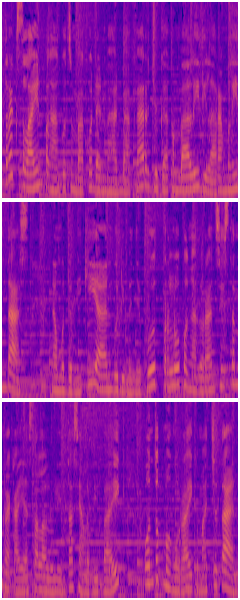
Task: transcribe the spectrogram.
truk selain pengangkut sembako dan bahan bakar juga kembali dilarang melintas. Namun demikian, Budi menyebut perlu pengaturan sistem rekayasa lalu lintas yang lebih baik untuk mengurai kemacetan.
